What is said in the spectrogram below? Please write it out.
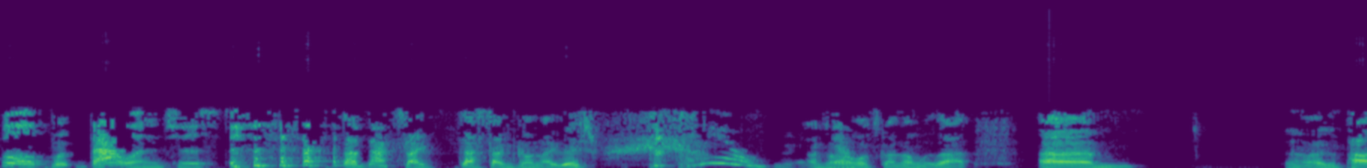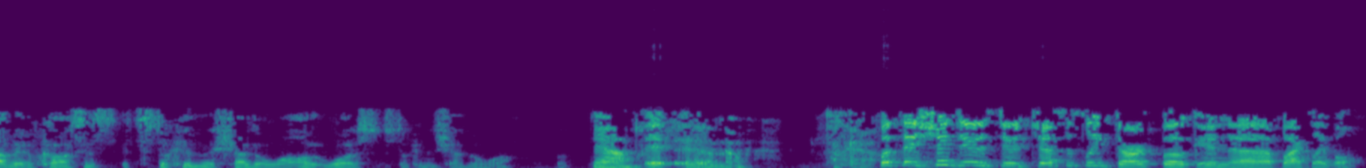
well, But- that one just. That, that's like that's like going like this. I don't Yeah. know what's going on with that. Um, you know, and part of it, of course, is it's stuck in the Shadow War. Oh, it was stuck in the Shadow War. Yeah, it, I don't know. Okay. What they should do is do Justice League Dark Book in uh, Black Label.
